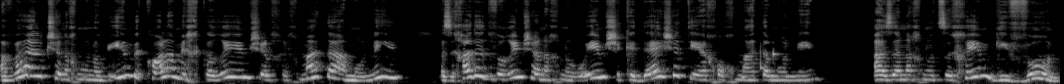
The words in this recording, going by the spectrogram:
אבל כשאנחנו נוגעים בכל המחקרים של חוכמת ההמונים, אז אחד הדברים שאנחנו רואים שכדי שתהיה חוכמת המונים, אז אנחנו צריכים גיוון.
